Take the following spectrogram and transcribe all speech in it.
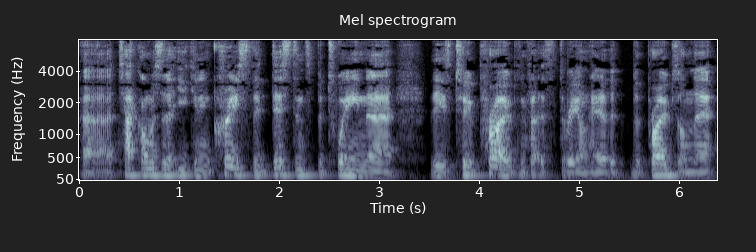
uh, tachometer that you can increase the distance between uh, these two probes, in fact there's three on here, the, the probes on there,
